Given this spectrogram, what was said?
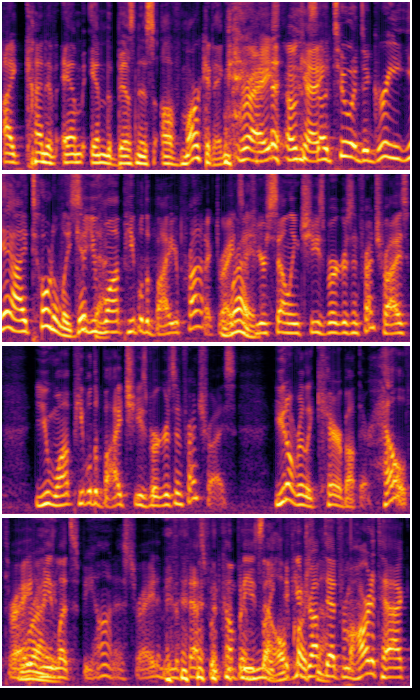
I kind of am in the business of marketing. Right, okay. so to a degree, yeah, I totally get. so you that. want people to buy your product, right? So if you're selling cheeseburgers and French fries, you want people to buy cheeseburgers and French fries. You don't really care about their health, right? I mean, let's be honest, right? I mean, the fast food companies, No, like if you drop not. dead from a heart attack,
